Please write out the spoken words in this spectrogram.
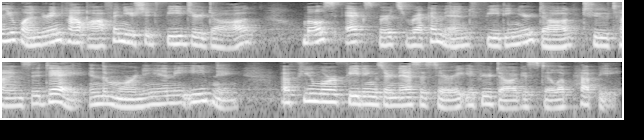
you wondering how often you should feed your dog? Most experts recommend feeding your dog two times a day, in the morning and the evening. A few more feedings are necessary if your dog is still a puppy.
